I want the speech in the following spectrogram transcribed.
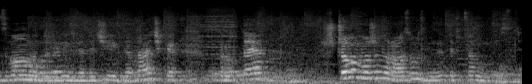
з вами, дорогі глядачі і глядачки, про те, що ми можемо разом змінити в цьому місті.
